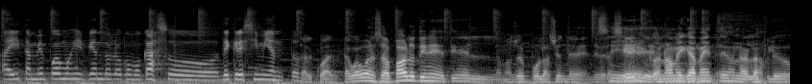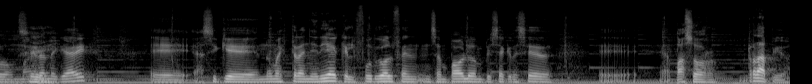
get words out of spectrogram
ahí también podemos ir viéndolo como caso de crecimiento. Tal cual. Tal cual. Bueno, Sao Paulo tiene, tiene la mayor población de, de Sí, Brasil. el- económicamente el, es uno de los- más sí. grande que hay. Eh, así que no me extrañaría que el fútbol en, en San Pablo empiece a crecer eh, a pasos rápidos.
